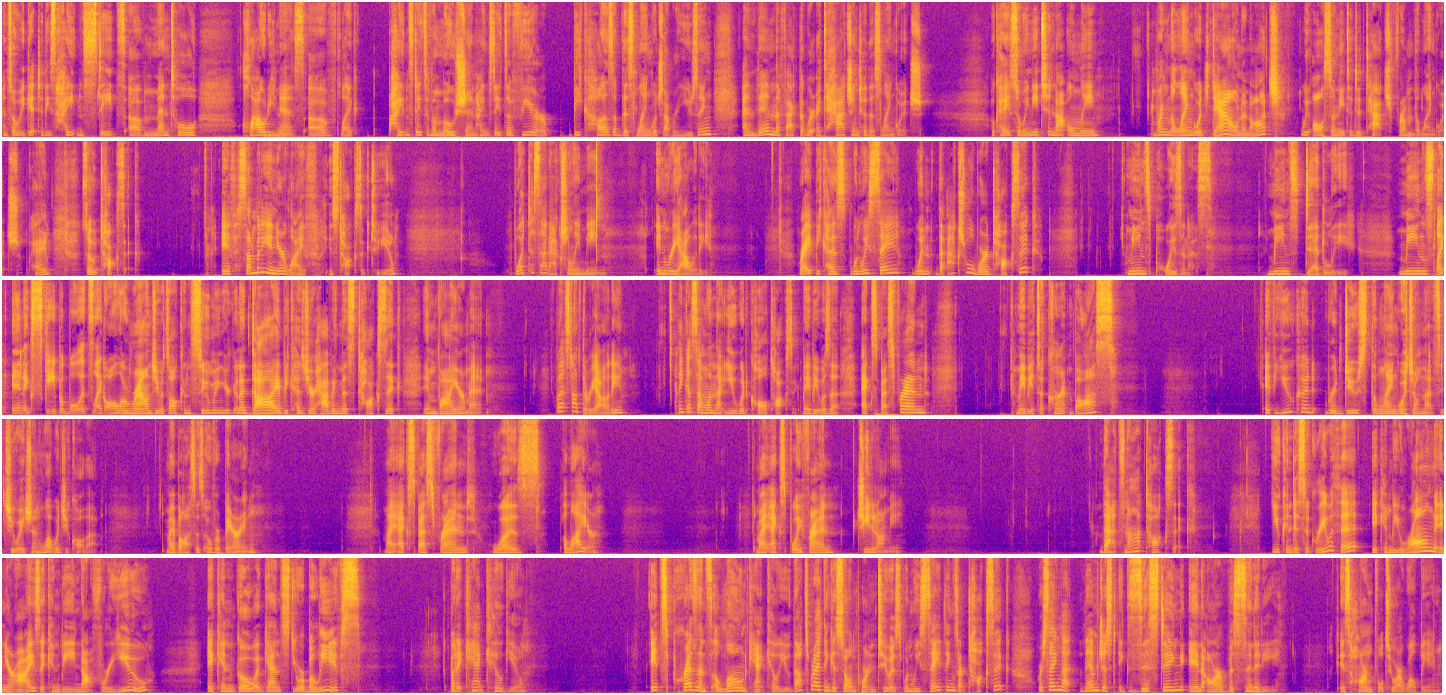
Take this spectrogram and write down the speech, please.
And so we get to these heightened states of mental cloudiness, of like heightened states of emotion, heightened states of fear, because of this language that we're using, and then the fact that we're attaching to this language. Okay, so we need to not only bring the language down a notch, we also need to detach from the language. Okay, so toxic. If somebody in your life is toxic to you, what does that actually mean in reality? Right? Because when we say, when the actual word toxic means poisonous, means deadly, means like inescapable. It's like all around you, it's all consuming. You're going to die because you're having this toxic environment. But that's not the reality. Think of someone that you would call toxic. Maybe it was a ex best friend, maybe it's a current boss. If you could reduce the language on that situation, what would you call that? My boss is overbearing. My ex best friend was a liar. My ex boyfriend cheated on me. That's not toxic. You can disagree with it. It can be wrong in your eyes. It can be not for you. It can go against your beliefs, but it can't kill you its presence alone can't kill you. That's what I think is so important too is when we say things are toxic, we're saying that them just existing in our vicinity is harmful to our well-being.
